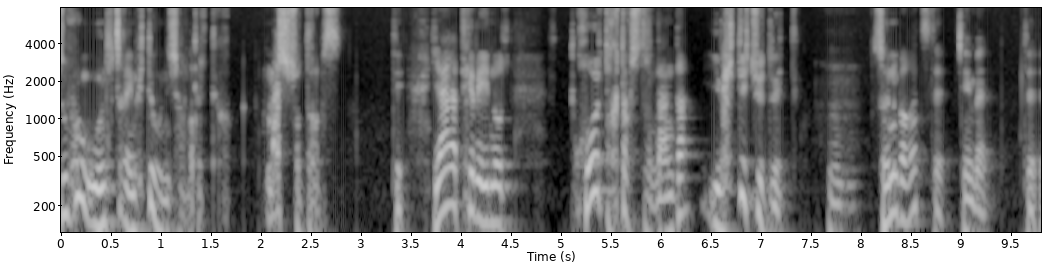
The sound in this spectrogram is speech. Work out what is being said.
зөвхөн үнэлж байгаа эмэгтэй хүний шоронд төрдөг. Маш шудраг бас. Тий. Яагаад тэгэхээр энэ бол хууль тогтоогч нар дандаа эрэгтэйчүүд байдаг. Аа. Сонирн байгаа ч тий. Тийм байна. Тий.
